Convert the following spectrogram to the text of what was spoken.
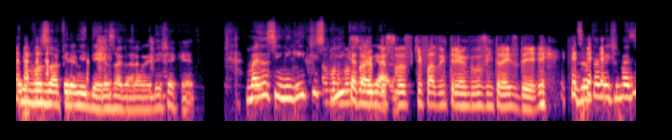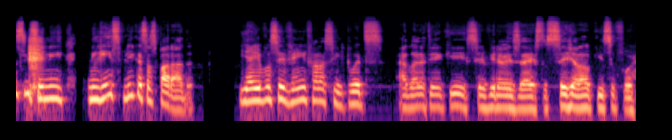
Eu não vou zoar piramideiras agora, mas deixa quieto. Mas assim, ninguém te explica, Vamos tá ligado? pessoas que fazem triângulos em 3D. Exatamente, mas assim, você, ninguém explica essas paradas. E aí você vem e fala assim, putz, agora eu tenho que servir ao exército, seja lá o que isso for.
